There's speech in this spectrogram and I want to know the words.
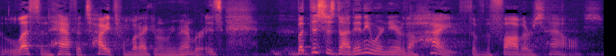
less than half its height from what I can remember. It's, but this is not anywhere near the height of the Father's house.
